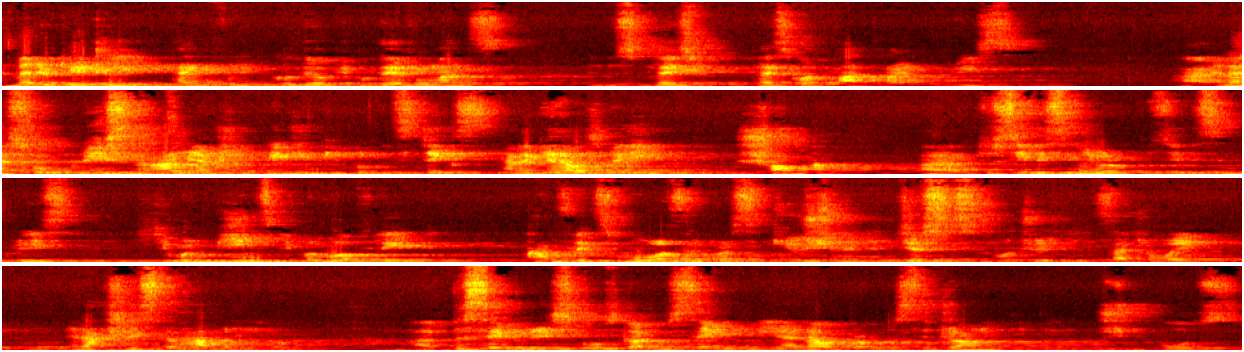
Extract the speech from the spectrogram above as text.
I made to Italy, thankfully, because there were people there for months in this place, place called Patra in Greece. Uh, and I saw police and army actually beating people with sticks. And again, I was really shocked uh, to see this in Europe, to see this in Greece. Human beings, people who have fled conflicts, wars, and persecution and injustices were treated in such a way, and actually still happening. You know, uh, the same British Coast Guard who saved me are now purposely drowning people and pushing boats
